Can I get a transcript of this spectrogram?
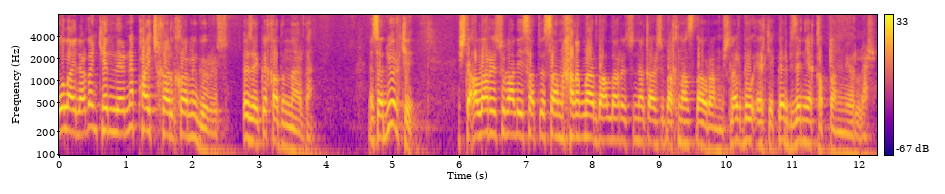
olaylardan kendilerine pay çıkardıklarını görürüz. Özellikle kadınlardan. Mesela diyor ki, işte Allah Resulü Aleyhisselatü Vesselam hanımlar da Allah Resulüne karşı bak nasıl davranmışlar. Bu erkekler bize niye katlanmıyorlar?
